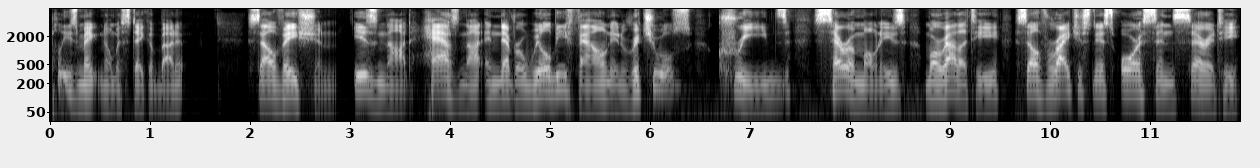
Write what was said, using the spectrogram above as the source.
Please make no mistake about it. Salvation is not, has not, and never will be found in rituals, creeds, ceremonies, morality, self righteousness, or sincerity.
